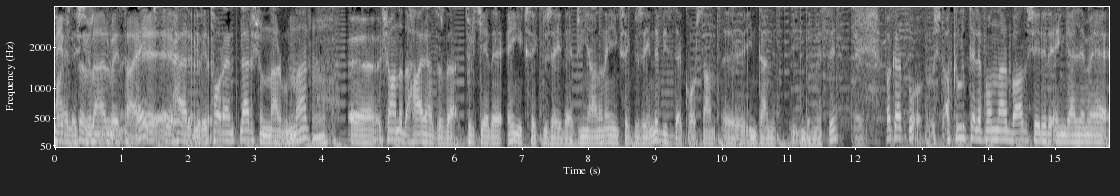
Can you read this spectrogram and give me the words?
paylaşımlar vesaire hepsi evet, her biri evet. torrentler şunlar bunlar ee, şu anda da hali hazırda Türkiye'de en yüksek düzeyde dünyanın en yüksek düzeyinde bizde korsan e, internet indirmesi evet. fakat bu işte akıllı telefonlar bazı şeyleri engellemeye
